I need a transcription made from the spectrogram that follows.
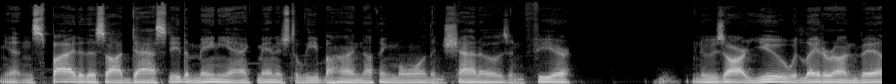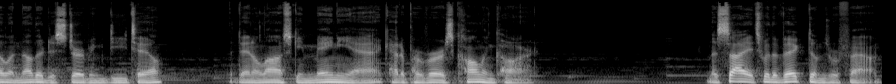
Yet, in spite of this audacity, the maniac managed to leave behind nothing more than shadows and fear. News RU would later unveil another disturbing detail. The Danilovsky maniac had a perverse calling card. The sites where the victims were found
